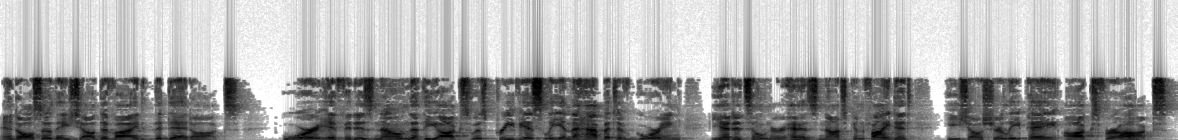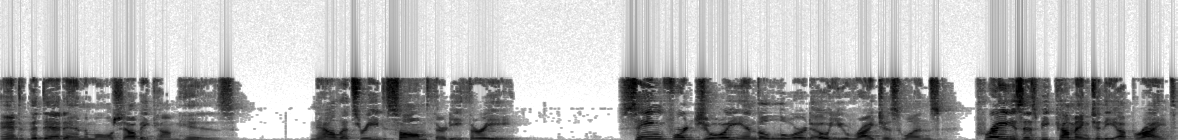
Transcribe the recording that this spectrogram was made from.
and also they shall divide the dead ox. Or if it is known that the ox was previously in the habit of goring, yet its owner has not confined it, he shall surely pay ox for ox, and the dead animal shall become his. Now let's read Psalm 33. Sing for joy in the Lord, O you righteous ones. Praise is becoming to the upright.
